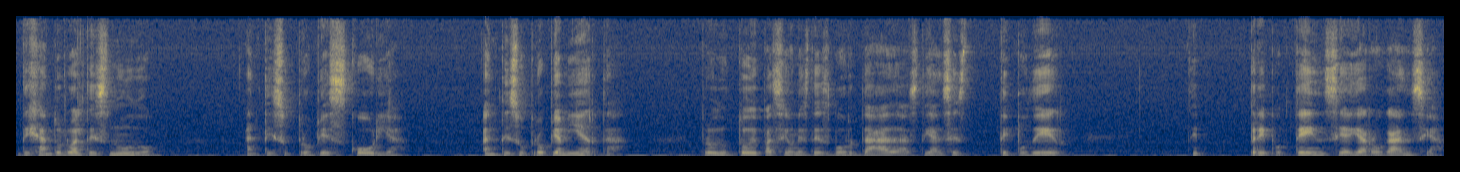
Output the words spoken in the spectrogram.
dejándolo al desnudo ante su propia escoria, ante su propia mierda, producto de pasiones desbordadas, de ansias de poder, de prepotencia y arrogancia.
